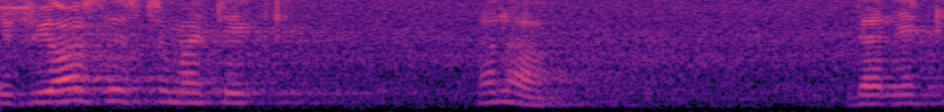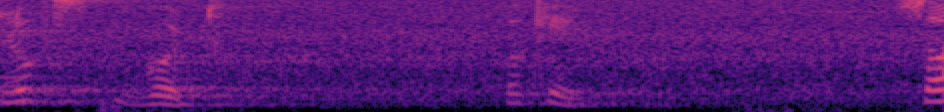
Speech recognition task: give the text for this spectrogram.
इफ़ यू आर सिस्टमेटिक है ना? Then it looks good okay so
